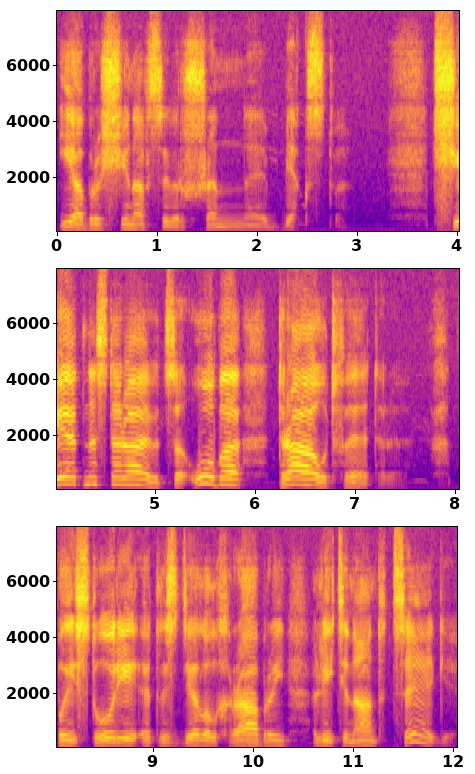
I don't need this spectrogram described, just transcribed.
и обращена в совершенное бегство. Тщетно стараются оба Траутфеттера. По истории это сделал храбрый лейтенант Цеге.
